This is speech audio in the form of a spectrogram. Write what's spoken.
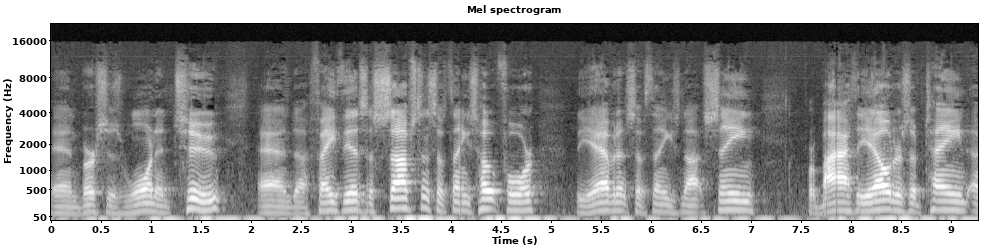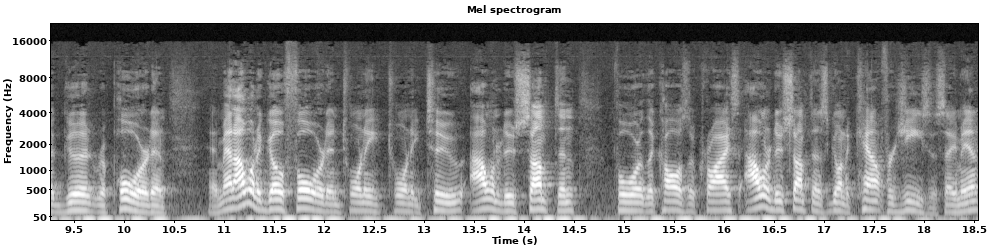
and verses 1 and 2. And uh, faith is the substance of things hoped for, the evidence of things not seen. For by the elders obtained a good report. And, and man, I want to go forward in 2022. I want to do something for the cause of Christ. I want to do something that's going to count for Jesus. Amen.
